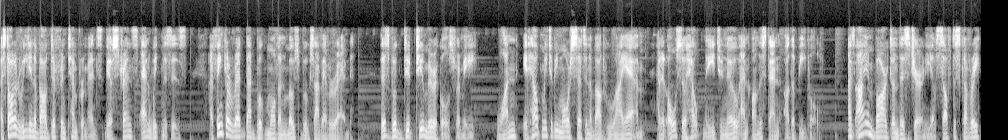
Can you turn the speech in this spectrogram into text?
I started reading about different temperaments, their strengths and weaknesses. I think I read that book more than most books I've ever read. This book did two miracles for me. One, it helped me to be more certain about who I am and it also helped me to know and understand other people. As I embarked on this journey of self-discovery,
